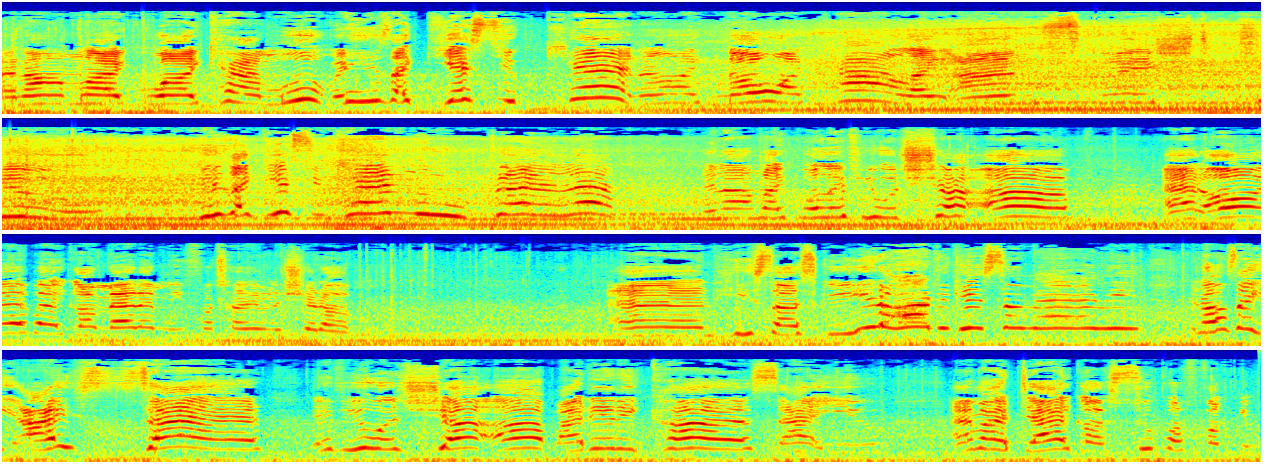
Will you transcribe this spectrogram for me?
And I'm like, well, I can't move. And he's like, yes, you can. And I'm like, no, I can't. Like, I'm squished too. He's like, yes, you can move. Blah, blah, blah. And I'm like, well, if you would shut up. And oh, everybody got mad at me for telling him to shut up. And he started screaming, you don't have to get so mad at me. And I was like, I said, if you would shut up, I didn't cuss at you. And my dad got super fucking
